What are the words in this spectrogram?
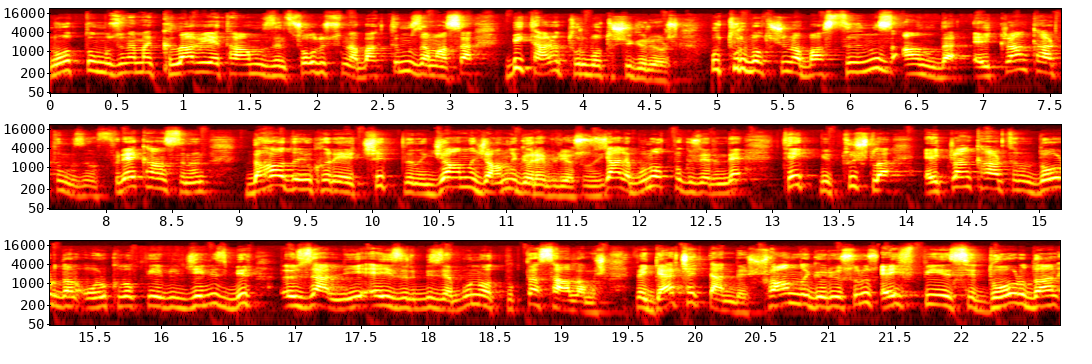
Notebook'umuzun hemen hemen klavye yatağımızın sol üstüne baktığımız zamansa bir tane turbo tuşu görüyoruz. Bu turbo tuşuna bastığınız anda ekran kartımızın frekansının daha da yukarıya çıktığını canlı canlı görebiliyorsunuz. Yani bu notebook üzerinde tek bir tuşla ekran kartını doğrudan overclocklayabileceğiniz bir özelliği Acer bize bu notebookta sağlamış. Ve gerçekten de şu anda görüyorsunuz FPS'i doğrudan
